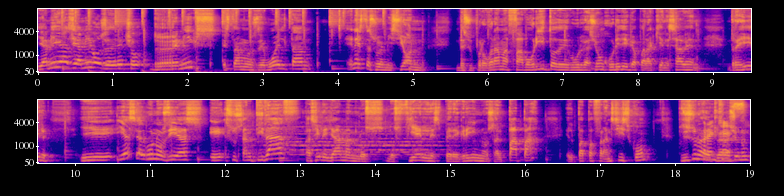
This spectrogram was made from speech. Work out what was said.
Y amigas y amigos de Derecho Remix, estamos de vuelta en esta su emisión de su programa favorito de divulgación jurídica para quienes saben reír. Y, hace algunos días, eh, su santidad, así le llaman los, los fieles peregrinos al Papa, el Papa Francisco, pues hizo una declaración.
